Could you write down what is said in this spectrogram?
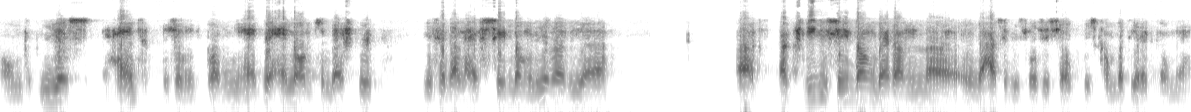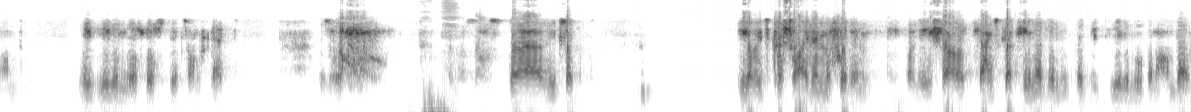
Und mir ist heute, also wenn ich heute einladen zum Beispiel, ist halt eine Live-Sendung lieber wie eine äh, eine Geschniegelsendung, weil dann äh, weiß ich, das, was ich sage, das kommt da direkt um die Hand. Nicht irgendwas, was dir zusammenschneidet. Also, sonst, äh, wie gesagt, ich habe jetzt keine Scheu mehr vor dem. Wenn ich schon Zwangsgrad kennen, dann kann ich irgendwo beieinander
